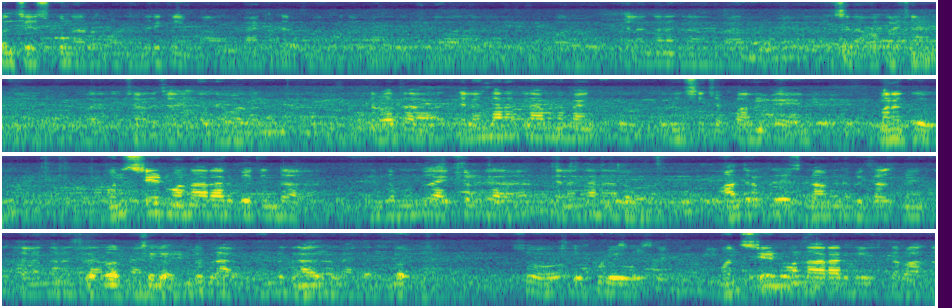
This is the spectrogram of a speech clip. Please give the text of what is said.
ఓన్ చేసుకున్నారో వాళ్ళందరికీ మా బ్యాంక్ తరఫున ధన్యవాదాలు. వారు తెలంగాణ గ్రామీణ బ్యాంక్ ఇచ్చిన అవకాశానికి వారికి చాలా చాలా ధన్యవాదాలు. తర్వాత తెలంగాణ గ్రామీణ బ్యాంక్ గురించి చెప్పాలంటే మనకు వన్ స్టేట్ వన్ ఆర్ఆర్బీ కింద ఇంతకుముందు యాక్చువల్గా తెలంగాణలో ఆంధ్రప్రదేశ్ గ్రామీణ వికాస్ బ్యాంకు తెలంగాణ గ్రామీణ బ్యాంక్ రెండు రెండు గ్రామీణ బ్యాంకులు సో ఇప్పుడు వన్ స్టేట్ వన్ ఆర్ఆర్బీ తర్వాత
